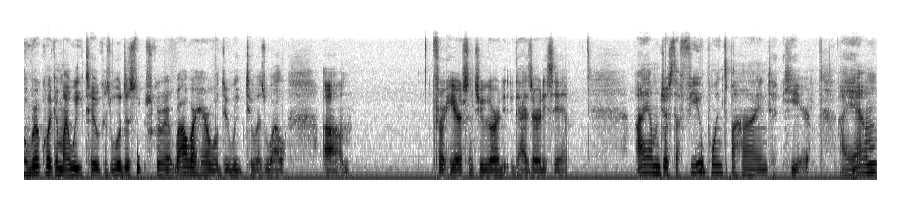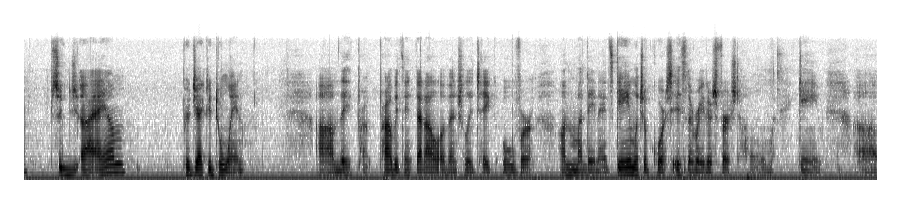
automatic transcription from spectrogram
Oh, real quick in my week two, because we'll just screw it. While we're here, we'll do week two as well. Um, for here, since you already guys already see it, I am just a few points behind here. I am, I am projected to win. Um, they pr- probably think that I'll eventually take over on Monday night's game, which of course is the Raiders' first home game. Uh,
